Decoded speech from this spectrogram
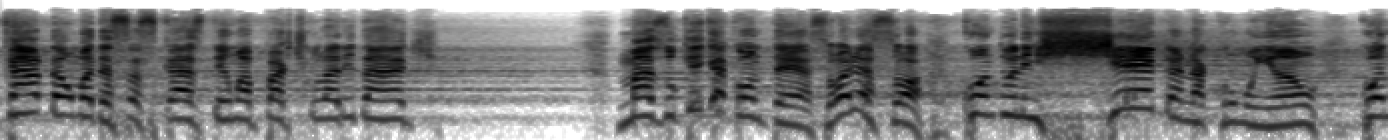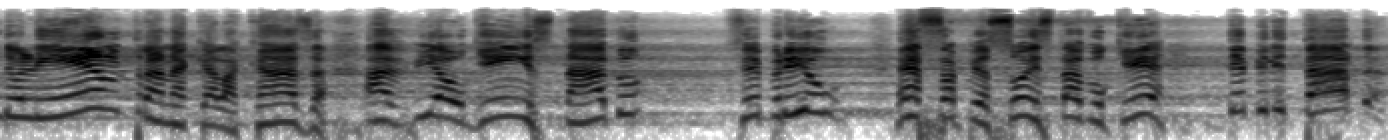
cada uma dessas casas tem uma particularidade. Mas o que, que acontece? Olha só, quando ele chega na comunhão, quando ele entra naquela casa, havia alguém em estado febril. Essa pessoa estava o quê? Debilitada.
